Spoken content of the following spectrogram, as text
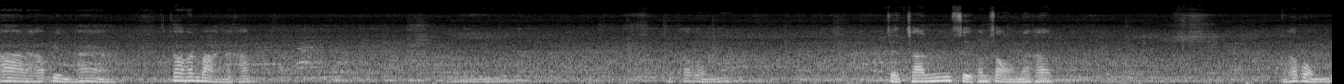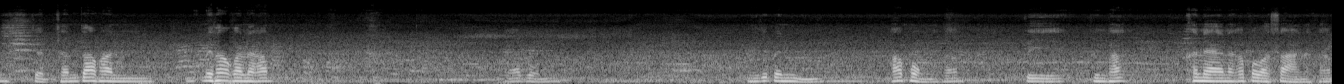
25 นะครับ ปี 15 9,000 บาทนะครับ ครับผมเจ็ดชั้นสี่พันสองนะครับนะครับผมเจ็ดชั้นเก้าพันไม่เท่ากันนะครับนะครับผมนี่จะเป็นพระผงนะครับ ปีพิมพ์พระคะแนนนะครับ ประวัติศาสตร์นะครับ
